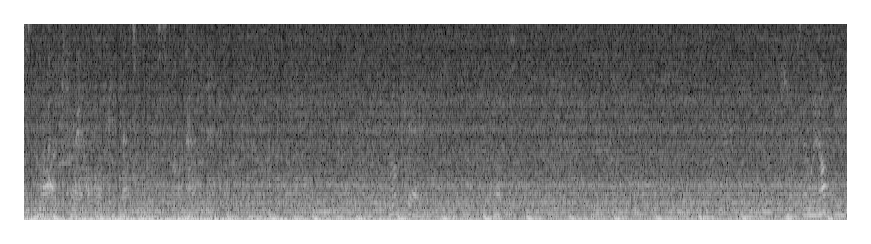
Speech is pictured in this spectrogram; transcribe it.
Marg's Draw Trail. Okay, that's where we saw that. Okay. Let's. Okay, so we don't need to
